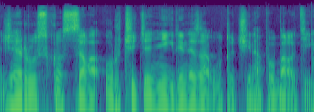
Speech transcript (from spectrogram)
že Rusko zcela určitě nikdy nezaútočí na pobaltí.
